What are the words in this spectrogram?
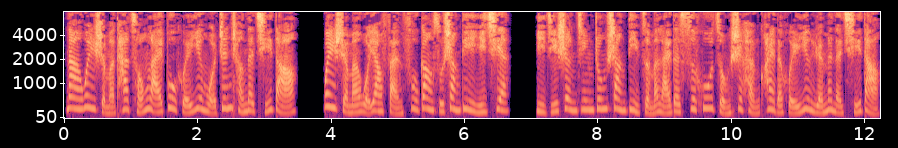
那为什么他从来不回应我真诚的祈祷？”为什么我要反复告诉上帝一切，以及圣经中上帝怎么来的？似乎总是很快的回应人们的祈祷，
